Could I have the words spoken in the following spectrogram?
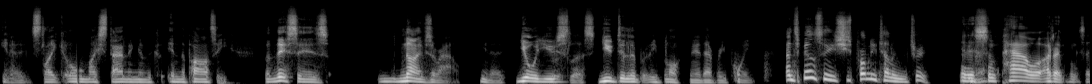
you know it's like oh my standing in the in the party, but this is knives are out. You know you're hmm. useless. You deliberately blocked me at every point. And to be honest with you, she's probably telling the truth. Yeah, there's some power. I don't think so.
